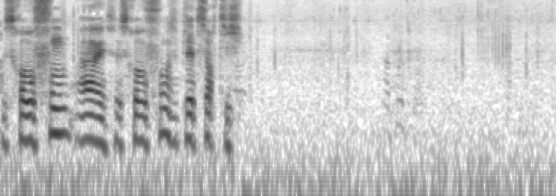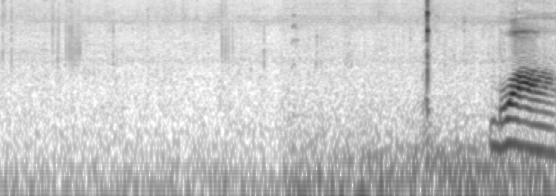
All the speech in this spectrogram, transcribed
Ce sera au fond, ah ouais, ce sera au fond, c'est peut-être sorti. Wow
